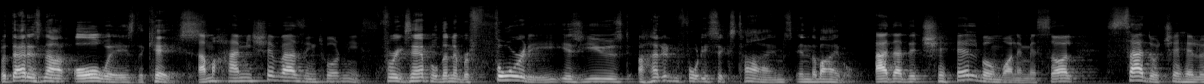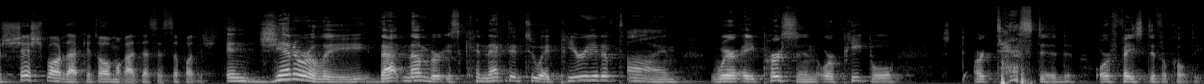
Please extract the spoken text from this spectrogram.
But that is not always the case. اما همیشه وضع اینطور نیست For example, the number 40 is used 146 times in the Bible. عدد چهل به عنوان مثال 146 بار در کتاب مقدس استفاده شده And generally, that number is connected to a period of time where a person or people are tested or face difficulty.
